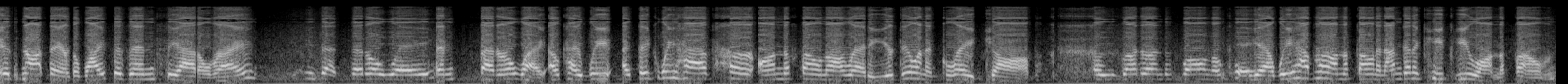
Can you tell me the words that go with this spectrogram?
is not there. The wife is in Seattle, right? She's at Federal Way. In Federal Way. Okay, we I think we have her on the phone already. You're doing a great job. Oh, you got her on the phone? Okay. Yeah, we have her on the phone, and I'm going to keep you on the phone.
